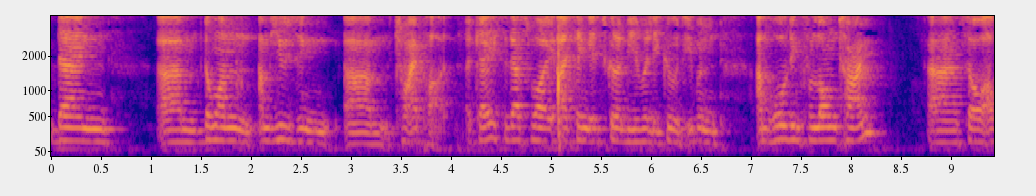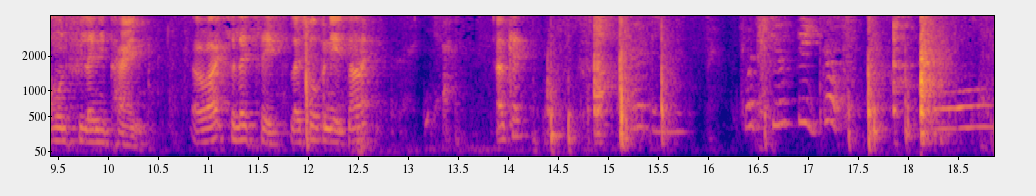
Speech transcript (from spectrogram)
than um, the one I'm using um, tripod. Okay, so that's why I think it's gonna be really good. Even I'm holding for a long time, uh, so I won't feel any pain. All right, so let's see. Let's open it now. Okay. Ready. One, two, three, go. Oh,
